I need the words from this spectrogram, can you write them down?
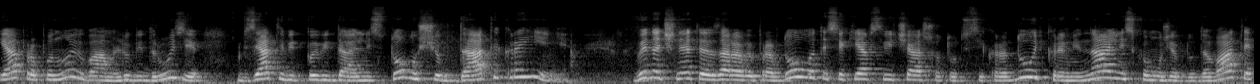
Я пропоную вам, любі друзі, взяти відповідальність в тому, щоб дати країні. Ви почнете зараз виправдовуватись, як я в свій час, що тут всі крадуть, кримінальність, кому ж я буду давати.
